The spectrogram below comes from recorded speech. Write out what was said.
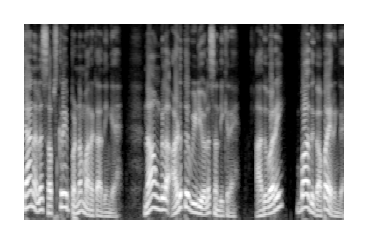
சேனலை சப்ஸ்கிரைப் பண்ண மறக்காதீங்க. நான் உங்களை அடுத்த வீடியோல சந்திக்கிறேன். அதுவரை பாதுகாப்பா இருங்க.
